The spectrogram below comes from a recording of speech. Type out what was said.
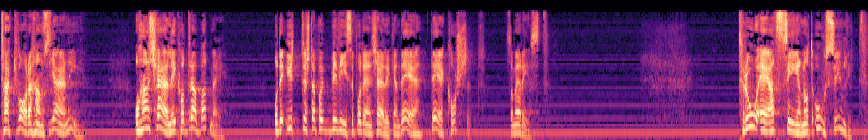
tack vare hans gärning. Och hans kärlek har drabbat mig. Och det yttersta beviset på den kärleken, det är, det är korset som är rest. Tro är att se något osynligt.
